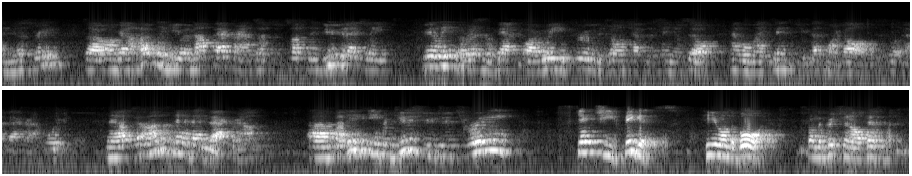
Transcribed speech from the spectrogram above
and ministry. So I'm going to hopefully give you enough background such, such that you could actually fill in the rest of the gaps by reading through the John chapter 10 yourself and it will make sense to you. That's my goal, just fill in that background for you. Now, to understand that background, um, I need to introduce you to three sketchy figures here on the board from the Christian Old Testament.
